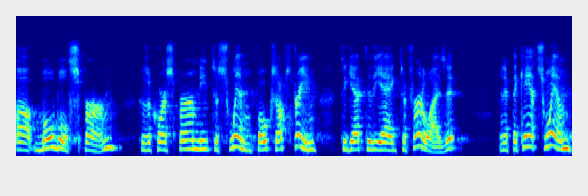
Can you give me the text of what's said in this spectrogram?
uh, mobile sperm, because of course sperm need to swim, folks, upstream to get to the egg to fertilize it. And if they can't swim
